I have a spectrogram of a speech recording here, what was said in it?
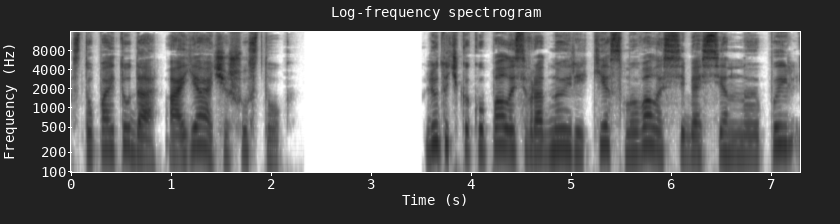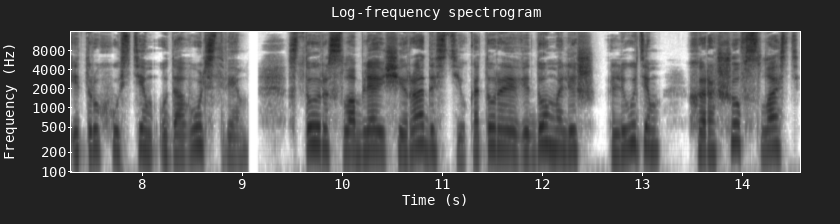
Ступай туда, а я очешу сток. Людочка купалась в родной реке, смывала с себя сенную пыль и труху с тем удовольствием, с той расслабляющей радостью, которая ведома лишь людям, хорошо всласть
